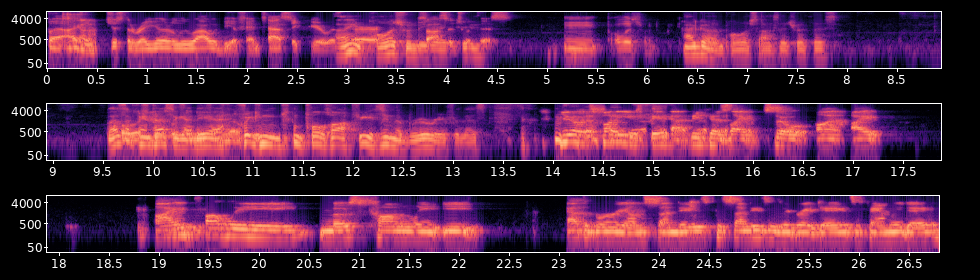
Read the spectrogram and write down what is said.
But I Yeah. think just the regular luau would be a fantastic beer with I think Polish would be sausage good with this. mm, polish would I'd go with Polish sausage with this. That's Polish a fantastic idea. If we can pull off using the brewery for this, You know, it's funny you say that because, like, so on, I, I probably most commonly eat at the brewery on Sundays because Sundays is a great day. It's a family day,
